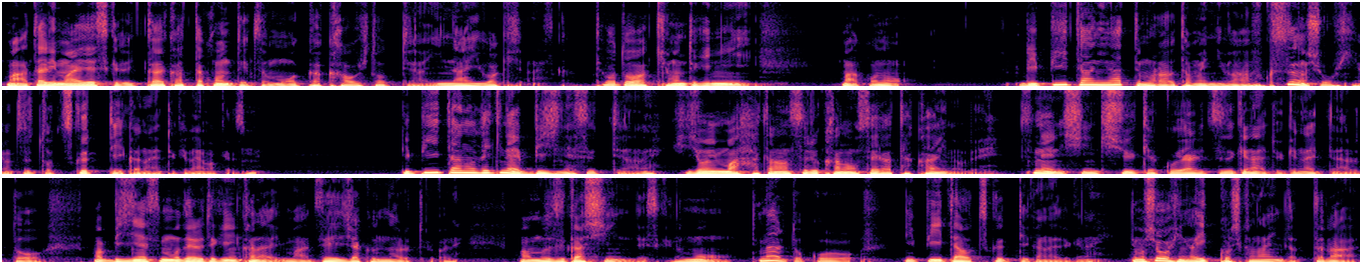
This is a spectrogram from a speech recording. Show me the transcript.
まあ当たり前ですけど、1回買ったコンテンツをもう1回買う人っていうのはいないわけじゃないですか。ってことは基本的に、まあこの、リピーターになってもらうためには複数の商品をずっと作っていかないといけないわけですね。リピーターのできないビジネスっていうのはね、非常にまあ破綻する可能性が高いので、常に新規集客をやり続けないといけないってなると、まあビジネスモデル的にかなりまあ脆弱になるというかね、まあ難しいんですけども、ってなるとこう、リピーターを作っていかないといけない。でも商品が1個しかないんだったら、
